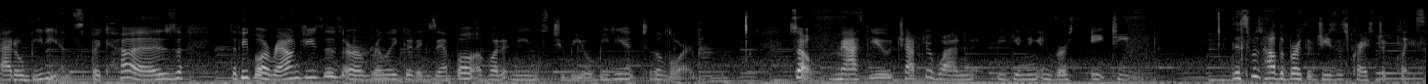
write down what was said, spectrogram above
at obedience because the people around Jesus are a really good example of what it means to be obedient to the Lord. So, Matthew chapter 1, beginning in verse 18. This was how the birth of Jesus Christ took place.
